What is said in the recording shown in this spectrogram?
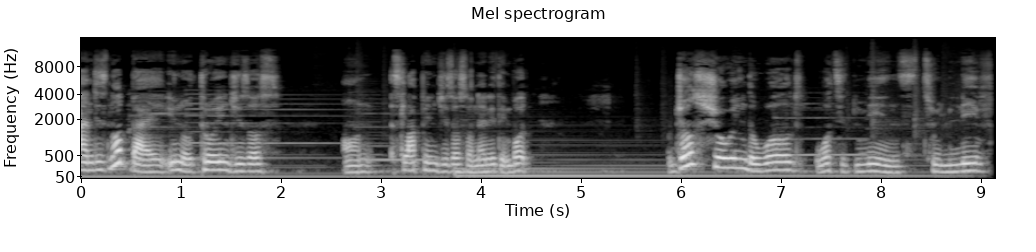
And it's not by, you know, throwing Jesus on, slapping Jesus on anything, but just showing the world what it means to live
